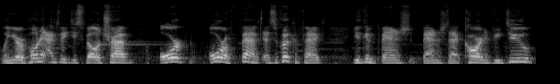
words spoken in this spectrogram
when your opponent activates a spell, trap, or or effect as a quick effect, you can banish banish that card. If you do,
